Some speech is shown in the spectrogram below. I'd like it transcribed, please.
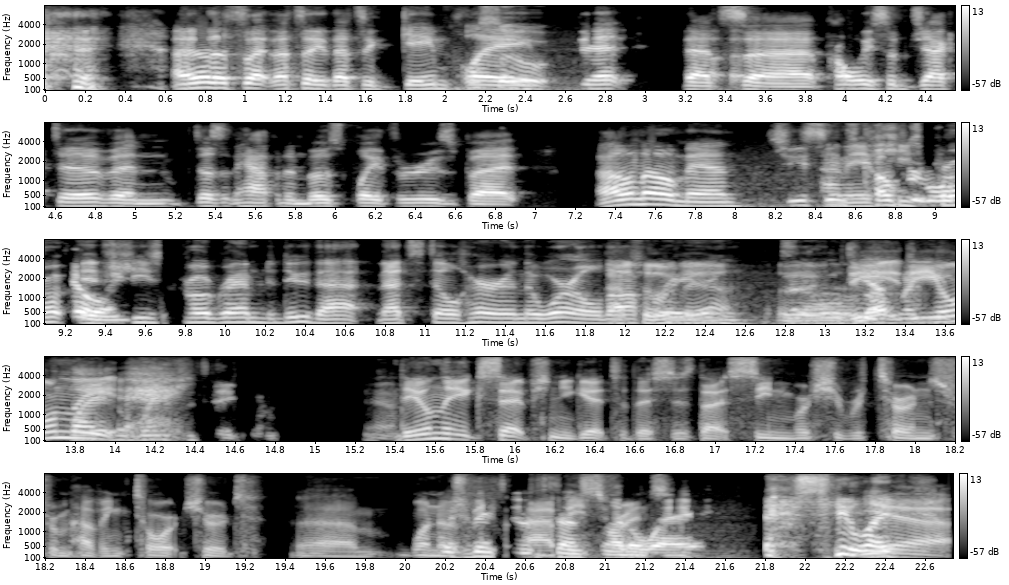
I know that's like that's a that's a gameplay Also, bit that's uh, probably subjective and doesn't happen in most playthroughs, but I don't know, man. She I seems mean, if she's, comfortable pro- if she's programmed to do that, that's still her in the world Absolutely, operating. yeah. So- The- Yeah, the only- the. Yeah. The only exception you get to this is that scene where she returns from having tortured um, one Which of makes no Abby's sense, by the friends. way. she like yeah,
